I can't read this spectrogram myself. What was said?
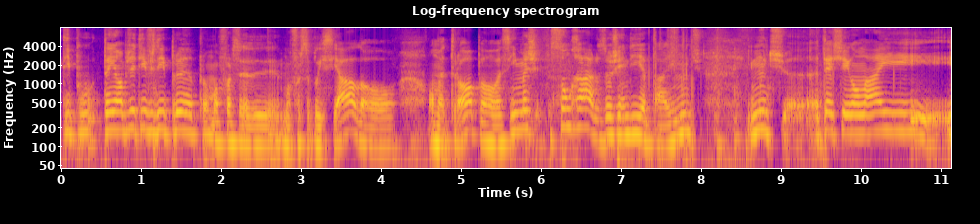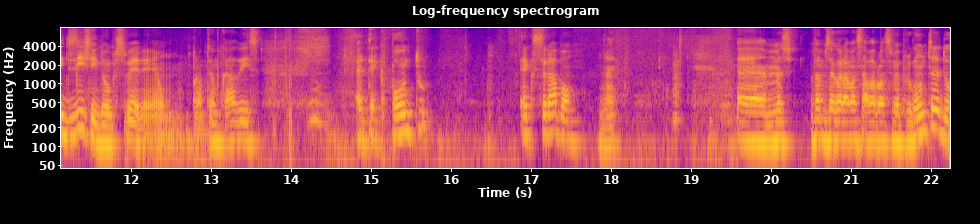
Que tipo têm objetivos de ir para, para uma força de uma força policial ou, ou uma tropa ou assim, mas são raros hoje em dia, pá, e muitos, e muitos eh, até chegam lá e, e desistem, estão a perceber? É um, pronto, é um bocado isso. Até que ponto é que será bom, não é? Ah, mas vamos agora avançar para a próxima pergunta do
